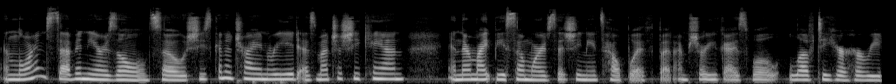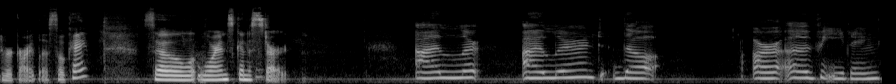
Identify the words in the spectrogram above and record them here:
And Lauren's seven years old, so she's going to try and read as much as she can. And there might be some words that she needs help with, but I'm sure you guys will love to hear her read regardless, okay? So Lauren's going to start. I, lear- I learned the art of eating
